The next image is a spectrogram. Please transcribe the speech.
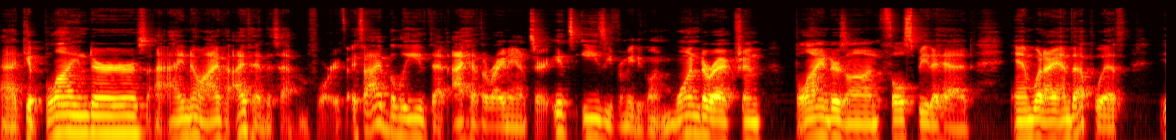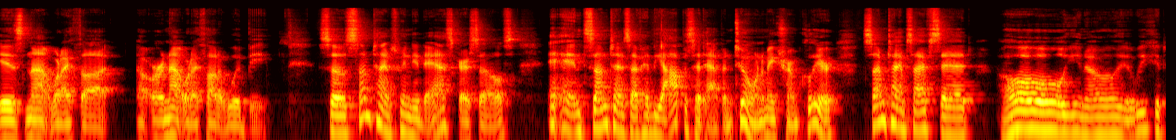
uh, get blinders. I, I, know I've, I've had this happen before. If, if I believe that I have the right answer, it's easy for me to go in one direction, blinders on, full speed ahead. And what I end up with is not what I thought, or not what I thought it would be. So sometimes we need to ask ourselves, and sometimes I've had the opposite happen too. I want to make sure I'm clear. Sometimes I've said, oh, you know, we could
